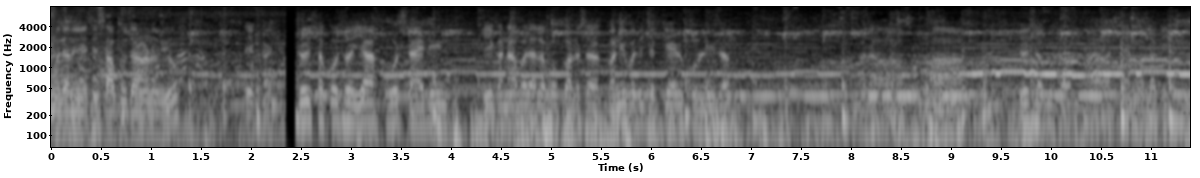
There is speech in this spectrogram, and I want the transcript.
મજાનો અહીંયાથી સાપુતારાનો વ્યૂ દેખાય. જોઈ શકો છો અહીંયા હોર્સ રાઇડિંગ એ ઘણા બધા લોકો કરે છે. ઘણી બધી જગ્યાએ ખુલ્લી છે. અને જોઈ શકો છે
